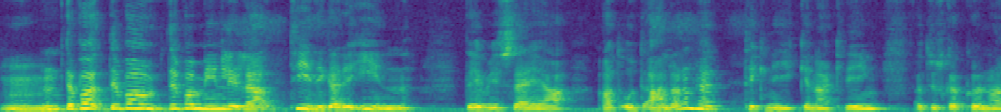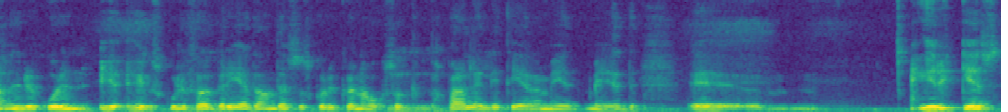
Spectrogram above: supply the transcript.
Mm. Mm, det, var, det, var, det var min lilla tidigare in. Det vill säga att och alla de här teknikerna kring att du ska kunna, när du går en hö- högskoleförberedande så ska du kunna också Mm. parallellitera med, med eh, yrkes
